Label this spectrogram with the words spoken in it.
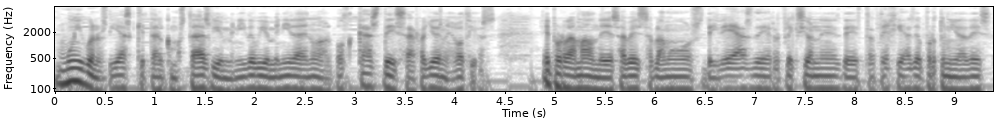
Muy buenos días, ¿qué tal? ¿Cómo estás? Bienvenido, bienvenida de nuevo al podcast Desarrollo de Negocios, el programa donde ya sabes hablamos de ideas, de reflexiones, de estrategias, de oportunidades,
